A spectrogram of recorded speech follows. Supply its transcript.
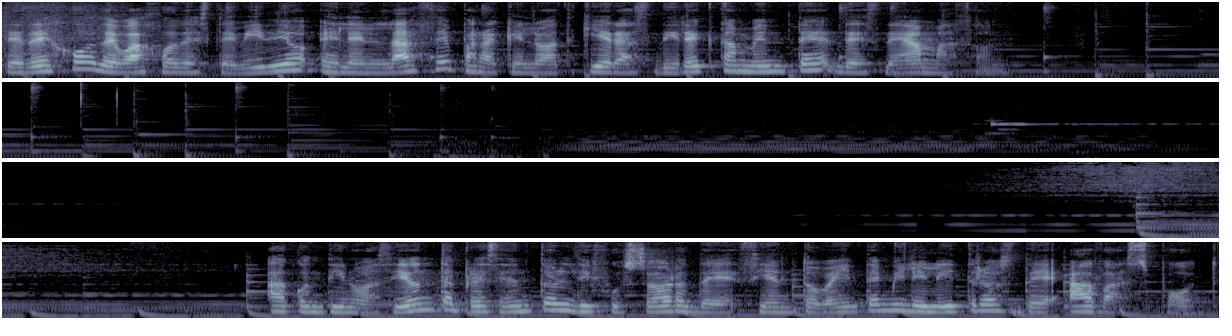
Te dejo debajo de este vídeo el enlace para que lo adquieras directamente desde Amazon. A continuación te presento el difusor de 120 ml de Avaspot,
